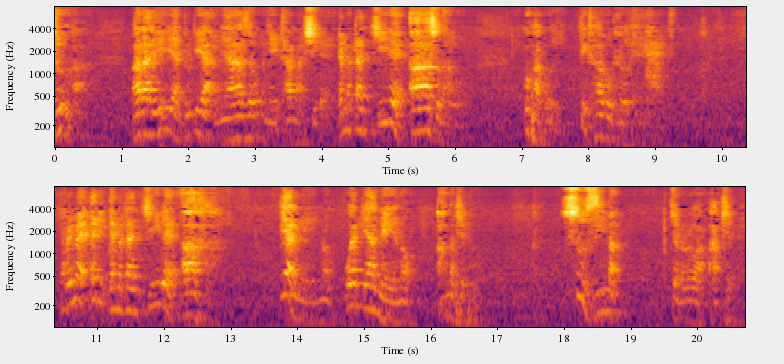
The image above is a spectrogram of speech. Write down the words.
ဒုဟာဘာသာရေးရဒုတိယအများဆုံးအနေအထားမှာရှိတယ်အမတန်ကြီးတဲ့အားဆိုတာကိုကိုယ့်ဟာကိုယ်သိထားဖို့လိုတယ်ဒါပေမဲ့အဲ့ဒီအမတန်ကြီးတဲ့အားဟာပြတ်နေတော့ပွဲပြားနေရင်တော့အားမဖြစ်ဘူးစုစည်းမှကျွန်တော်တို့ကအားဖြစ်တယ်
